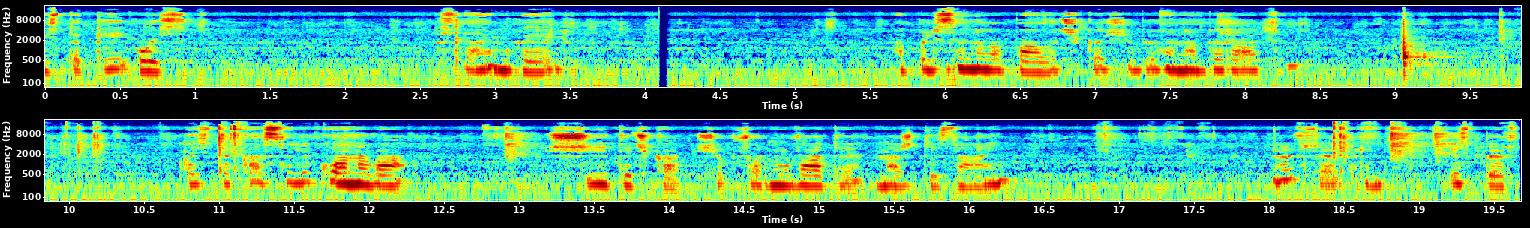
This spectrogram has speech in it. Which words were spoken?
ось такий ось слайм гель. Апельсинова паличка, щоб його набирати. Ось така силіконова щіточка, щоб формувати наш дизайн. Все, в принципі. І спирт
